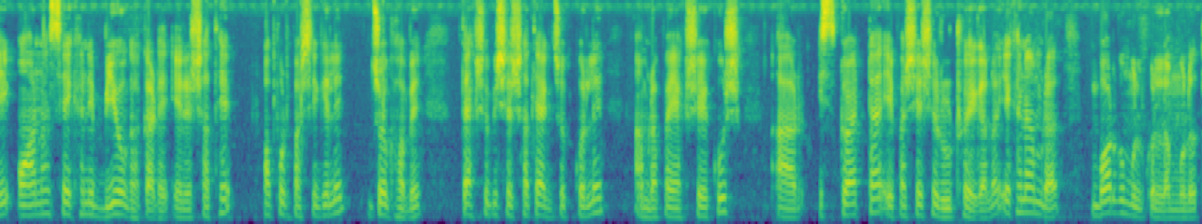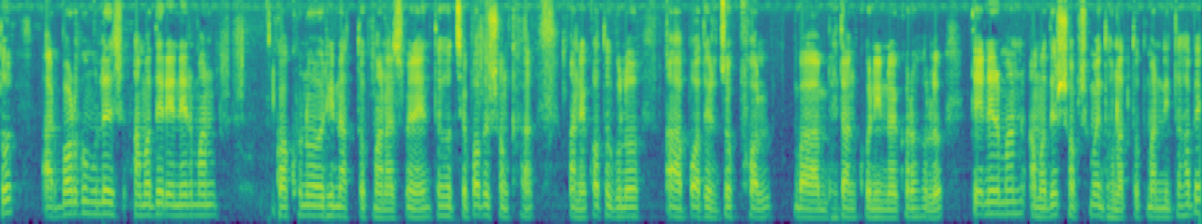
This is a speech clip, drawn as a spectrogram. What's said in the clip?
এই ওয়ান আছে, এখানে বিয়োগ আকারে। এর সাথে অপর পাশে গেলে যোগ হবে। তো একশো বিশের সাথে এক যোগ করলে আমরা পাই একশো একুশ। আর স্কোয়ারটা এপাশে এসে রুট হয়ে গেল। এখানে আমরা বর্গমূল করলাম মূলত। আর বর্গমূলে আমাদের এনের মান কখনো ঋণাত্মক মান আসবে না। এতে হচ্ছে পদের সংখ্যা মানে কতগুলো পদের যোগফল বা ভেদাঙ্ক নির্ণয় করা হলো। তো এনের মান আমাদের সবসময় ধনাত্মক মান নিতে হবে।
